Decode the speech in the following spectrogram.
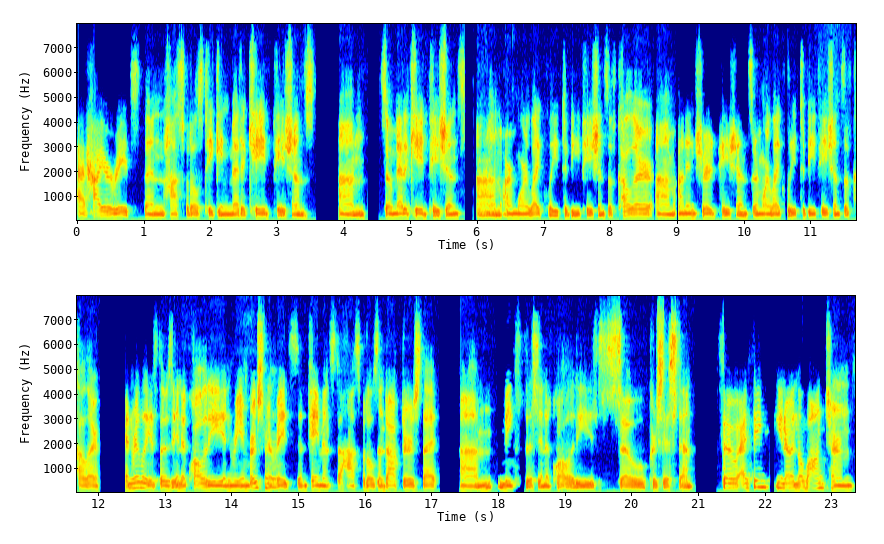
at higher rates than hospitals taking Medicaid patients. Um, so, Medicaid patients um, are more likely to be patients of color, um, uninsured patients are more likely to be patients of color. And really, it's those inequality in reimbursement rates and payments to hospitals and doctors that um, makes this inequality so persistent. So I think, you know, in the long term,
